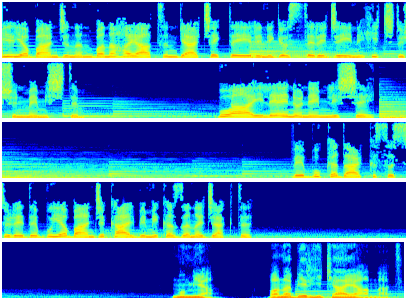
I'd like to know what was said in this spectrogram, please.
Bir yabancının bana hayatın gerçek değerini göstereceğini hiç düşünmemiştim. Bu aile en önemli şey. Ve bu kadar kısa sürede bu yabancı kalbimi kazanacaktı. Mumya. Bana bir hikaye anlat.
